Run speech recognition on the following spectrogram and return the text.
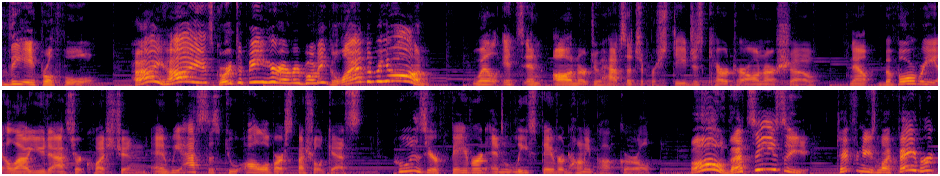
The April Fool. Hi, hi, it's great to be here, everybody. Glad to be on. Well, it's an honor to have such a prestigious character on our show. Now, before we allow you to ask your question, and we ask this to all of our special guests, who is your favorite and least favorite HuniePop girl? Oh, that's easy. Tiffany's my favorite,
